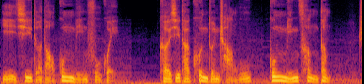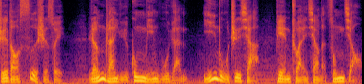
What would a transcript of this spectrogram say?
以期得到功名富贵。可惜他困顿场屋，功名蹭蹬，直到四十岁，仍然与功名无缘。一怒之下，便转向了宗教。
